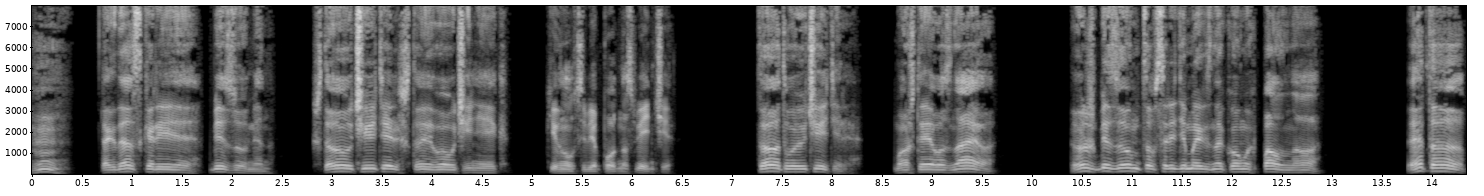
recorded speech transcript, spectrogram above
Хм, тогда скорее безумен. Что учитель, что его ученик, кивнул себе под нос Венчи. Кто твой учитель? Может, я его знаю? Уж безумцев среди моих знакомых полно. Это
